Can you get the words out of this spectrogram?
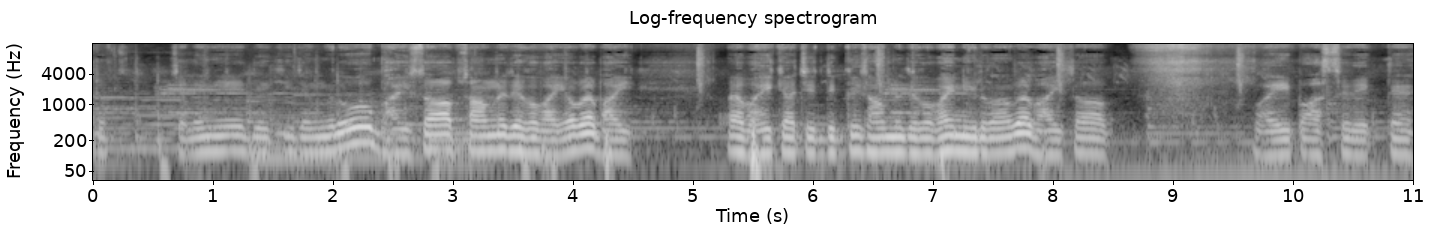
तरफ़ चलेंगे। देखिए जंगल ओ भाई साहब सामने देखो भाई अबे भाई अरे भाई क्या चीज़ दिख गई सामने देखो भाई नीलगा अबे भाई साहब। भाई पास से देखते हैं।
